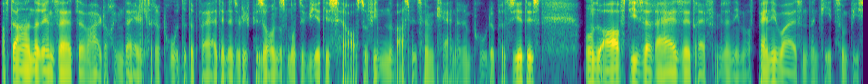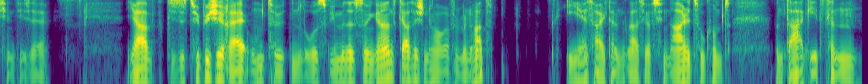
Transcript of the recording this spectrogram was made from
Auf der anderen Seite war halt auch eben der ältere Bruder dabei, der natürlich besonders motiviert ist, herauszufinden, was mit seinem kleineren Bruder passiert ist. Und auf dieser Reise treffen wir dann eben auf Pennywise und dann geht so ein bisschen diese, ja, dieses typische Reihe umtöten los, wie man das so in ganz klassischen Horrorfilmen hat. Ehe es halt dann quasi aufs Finale zukommt. Und da geht's dann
